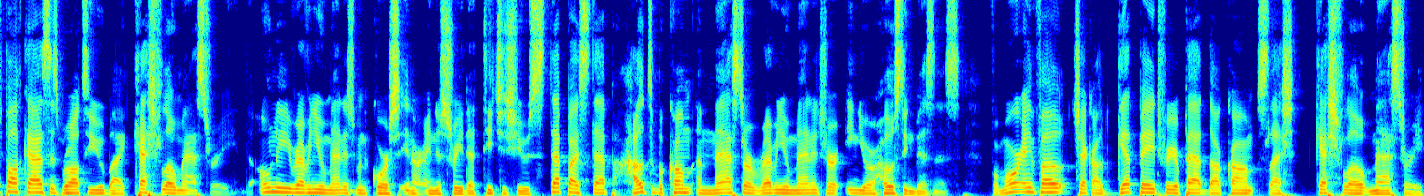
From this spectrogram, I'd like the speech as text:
podcast is brought to you by Cashflow Mastery, the only revenue management course in our industry that teaches you step by step how to become a master revenue manager in your hosting business. For more info, check out getpaidforyourpad.com slash cashflow mastery.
